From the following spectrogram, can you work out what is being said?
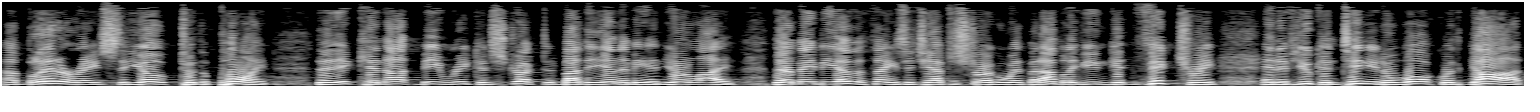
obliterates the yoke to the point that it cannot be reconstructed by the enemy in your life. There may be other things that you have to struggle with, but I believe you can get victory. And if you continue to walk with God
